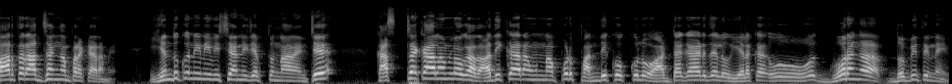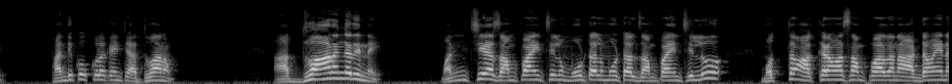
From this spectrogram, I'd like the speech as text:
భారత రాజ్యాంగం ప్రకారమే. ఎందుకు నేను ఈ విషయాన్ని చెప్తున్నానంటే కష్టకాలంలో కాదు అధికారం ఉన్నప్పుడు పందికొక్కులు అడ్డగాడిదలు ఎలక ఘోరంగా దొబ్బి తిన్నాయి. పందికొక్కులకంటే అధ్వానం. అధ్వానంగా తిన్నాయి. మంచిగా సంపాదించిళ్ళు మూటలు మూటలు సంపాదించిళ్ళు మొత్తం అక్రమ సంపాదన అడ్డమైన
